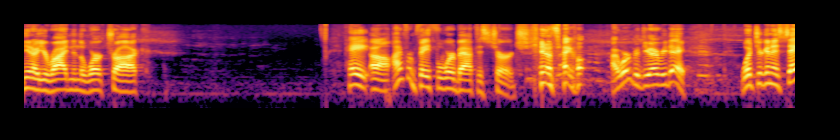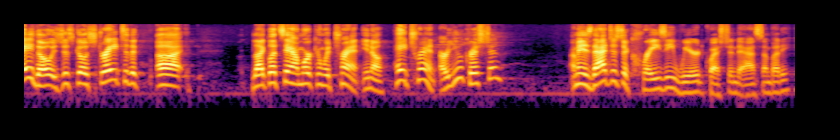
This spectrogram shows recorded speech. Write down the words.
you know, you're riding in the work truck. Hey, uh, I'm from Faithful Word Baptist Church. You know, it's like, well, I work with you every day. What you're going to say, though, is just go straight to the, uh, like, let's say I'm working with Trent. You know, hey, Trent, are you a Christian? I mean, is that just a crazy, weird question to ask somebody?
